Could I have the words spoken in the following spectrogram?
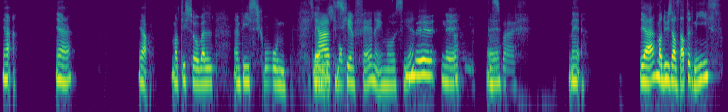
Ja, ja, ja. Maar het is zo wel een vies groen. Ja, het is geen fijne emotie, hè. Nee, nee, Dat niet, dat is nee. waar. nee. Ja, maar dus als dat er niet is,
